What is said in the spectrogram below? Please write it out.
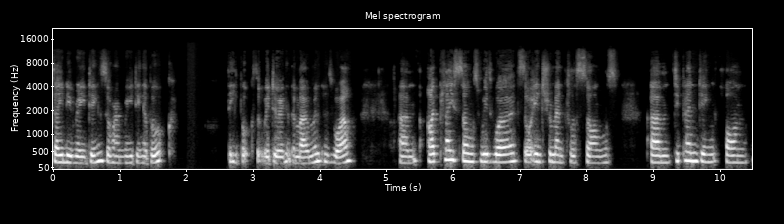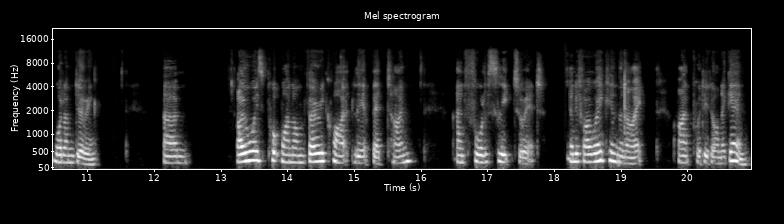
daily readings, or I'm reading a book, the book that we're doing at the moment as well. Um, I play songs with words or instrumental songs, um, depending on what I'm doing. Um, I always put one on very quietly at bedtime and fall asleep to it. And if I wake in the night, I put it on again.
